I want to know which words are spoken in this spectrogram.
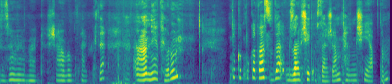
Herkese merhaba arkadaşlar. Bugün ne yapıyorum? Çok bu kadar size güzel bir şey göstereceğim. Kendim bir şey yaptım.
